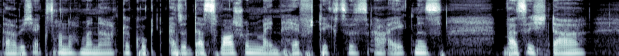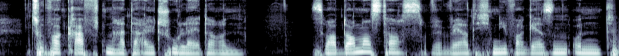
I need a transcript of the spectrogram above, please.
da habe ich extra nochmal nachgeguckt. Also das war schon mein heftigstes Ereignis, was ich da zu verkraften hatte als Schulleiterin. Es war donnerstags, werde ich nie vergessen. Und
